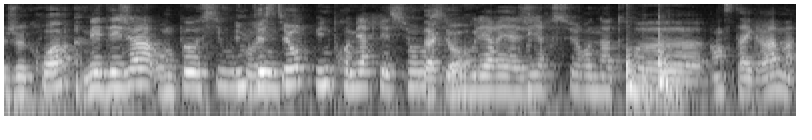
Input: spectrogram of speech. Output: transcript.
je crois. Mais déjà, on peut aussi vous une poser question une, première question si vous voulez réagir sur notre euh, Instagram.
